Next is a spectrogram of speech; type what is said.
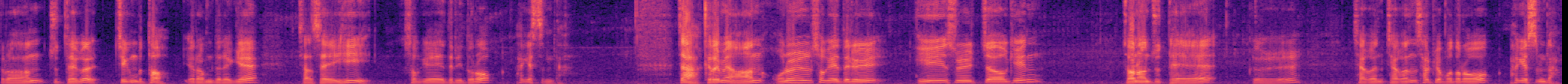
그런 주택을 지금부터 여러분들에게 자세히 소개해 드리도록 하겠습니다. 자, 그러면 오늘 소개해 드릴 이술적인 전원주택을 차근차근 살펴보도록 하겠습니다.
